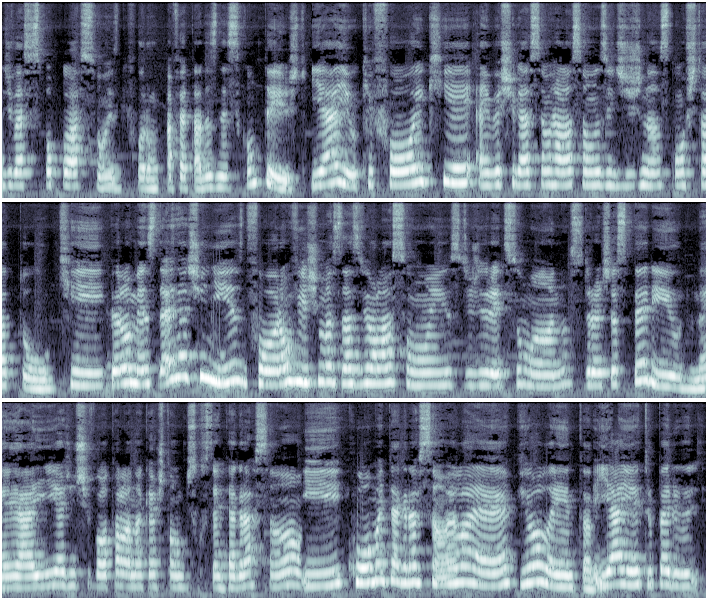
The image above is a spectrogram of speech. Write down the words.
diversas populações que foram afetadas nesse contexto. E aí, o que foi que a investigação em relação os indígenas constatou que pelo menos 10 etnias foram vítimas das violações de direitos humanos durante esse período, né? E aí a gente volta lá na questão do discurso da integração e como a integração ela é violenta. E aí entre o período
